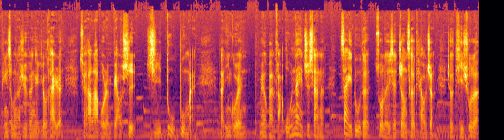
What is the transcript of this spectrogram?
凭什么拿去分给犹太人？所以阿拉伯人表示极度不满。那英国人没有办法，无奈之下呢，再度的做了一些政策调整，就提出了，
